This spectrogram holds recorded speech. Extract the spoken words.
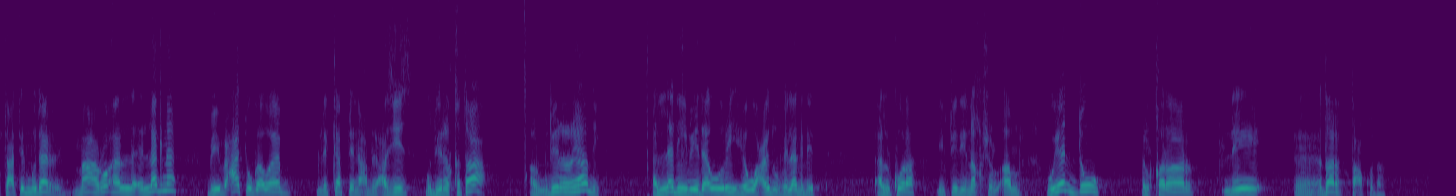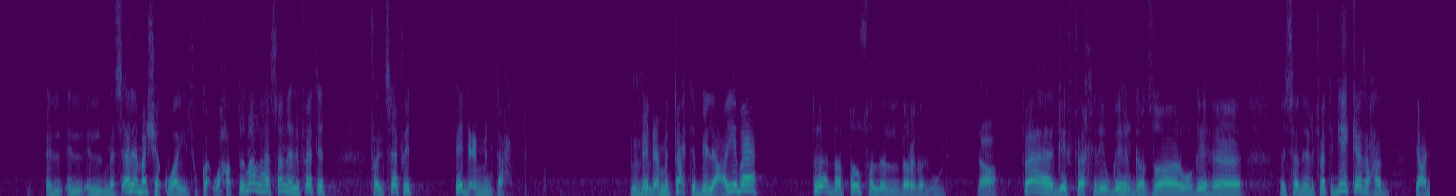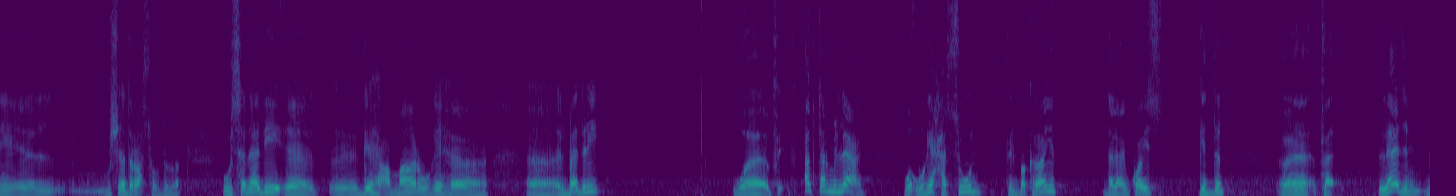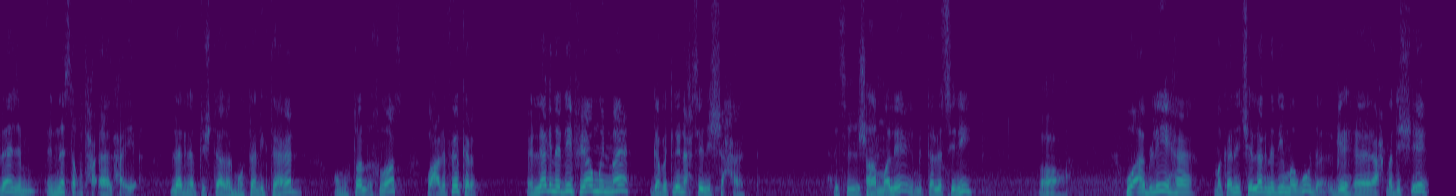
بتاعت المدرب مع رؤى اللجنة بيبعتوا جواب للكابتن عبد العزيز مدير القطاع أو المدير الرياضي. الذي بدوره هو عضو في لجنة الكرة يبتدي يناقشوا الأمر ويدوا القرار لإدارة التعاقدات. ال- ال- المسألة ماشية كويس وحطينا لها السنة اللي فاتت فلسفة ادعم من تحت. ادعم من تحت بلعيبة تقدر توصل للدرجة الأولى. آه. فجه فخري وجه الجزار وجه آه، السنة اللي فاتت جه كذا حد. يعني مش قادر احصر دلوقتي. والسنة دي آه، آه، جه عمار وجه آه، البدري وفي في أكتر من لاعب. وجه حسون في ال back right. ده لعيب كويس جدا. فلازم لازم الناس تاخد حقها الحقيقة. لجنة بتشتغل بمنتهى الاجتهاد ومنتهى الإخلاص. وعلى فكرة اللجنة دي في يوم ما جابت لنا حسين الشحات. حسين شحات امال إيه من ثلاث سنين. آه. وقبليها ما كانتش اللجنة دي موجودة. جه أحمد الشيخ.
